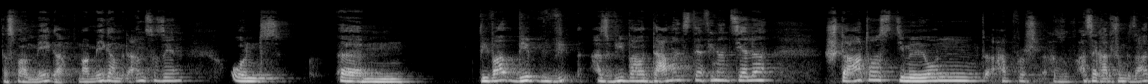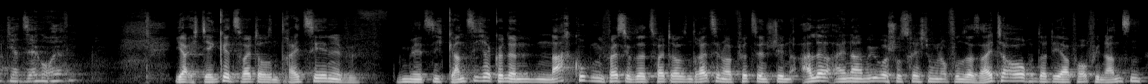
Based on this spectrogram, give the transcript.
Das war mega, war mega mit anzusehen. Und ähm, wie war, wie, wie, also wie war damals der finanzielle Status? Die Millionen hat, also hast ja gerade schon gesagt, die hat sehr geholfen. Ja, ich denke 2013 bin mir jetzt nicht ganz sicher, könnt ihr nachgucken. Ich weiß nicht, ob seit 2013 oder 2014 stehen alle Einnahmeüberschussrechnungen auf unserer Seite auch unter DHV Finanzen.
